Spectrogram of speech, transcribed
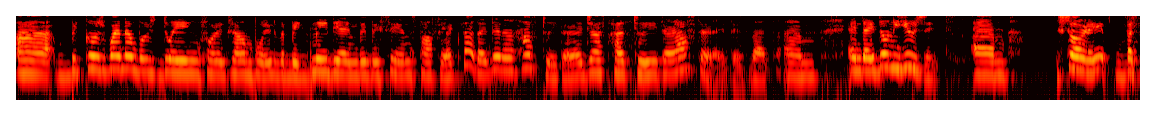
uh, because when I was doing, for example, the big media and BBC and stuff like that, I didn't have Twitter. I just had Twitter after I did that, um, and I don't use it. Um, sorry, but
